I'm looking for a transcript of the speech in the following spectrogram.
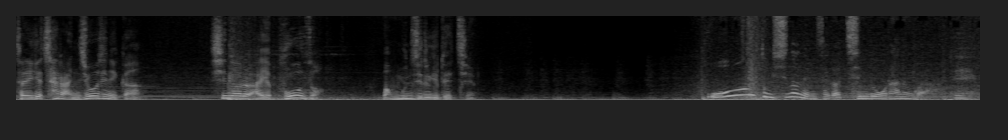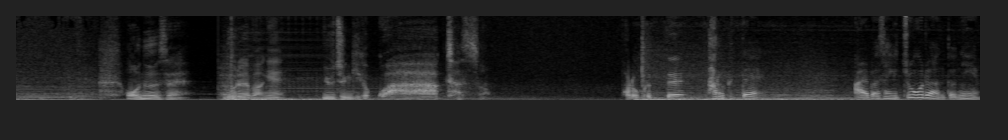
자 이게 잘 안 지워지니까 신호를 아예 부어서 막 문지르기도 했지. 온통 신호 냄새가 진동을 하는 거야. 네. 어느새 노래방에 유증기가 꽉 찼어. 바로 그때 바로 그때 알바생이 쪼그려 앉더니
